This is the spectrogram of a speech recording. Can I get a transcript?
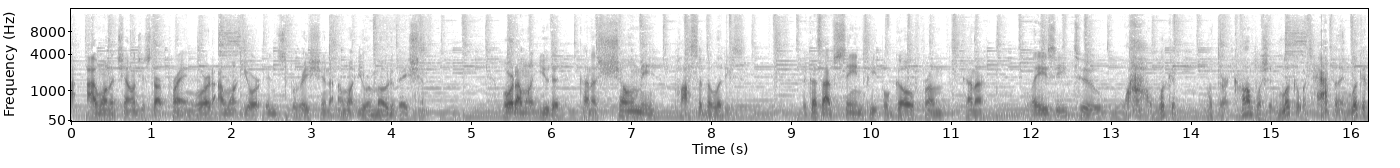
I, I want to challenge you, to start praying. Lord, I want your inspiration. I want your motivation. Lord, I want you to kind of show me possibilities because I've seen people go from kind of lazy to, wow, look at what they're accomplishing. Look at what's happening. Look at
